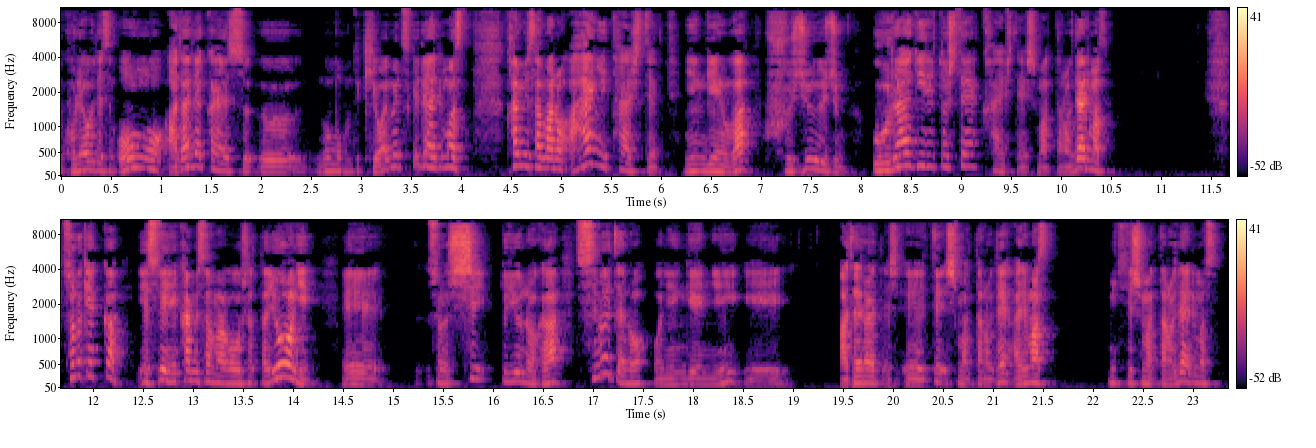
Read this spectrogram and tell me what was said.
これをですね、恩をあだで返すのも本当に極めつけであります。神様の愛に対して人間は不従順、裏切りとして返してしまったのであります。その結果、すでに神様がおっしゃったように、えー、その死というのが全ての人間に、えー、与えられてしまったのであります。満ちてしまったのであります。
